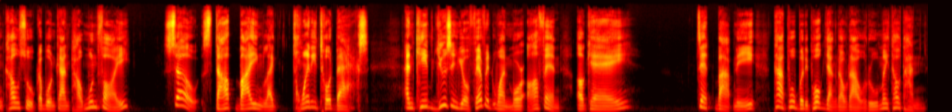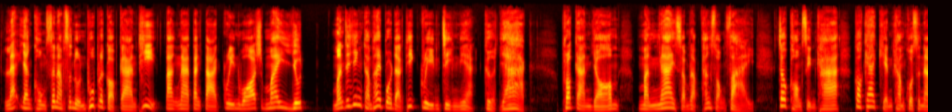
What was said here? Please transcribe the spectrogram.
ำเข้าสู่กระบวนการเผามูลฝอย so stop buying like 20 tote bags and keep using your favorite one more often okay เจ็ดบาปนี้ถ้าผู้บริโภคอย่างเราๆรู้ไม่เท่าทัน และยังคงสนับสนุนผู้ประกอบการที่ตั้งหน้าตั้งตา green wash ไม่หยุด มันจะยิ่งทำให้โปรดักที่ green จริงเนี่ยเกิดยาก เพราะการย้อมมันง่ายสำหรับทั้งสองฝ่าย เจ้าของสินค้าก็แค่เขียนคำโฆษณา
